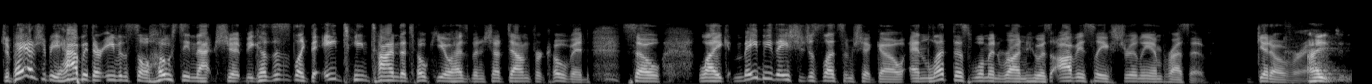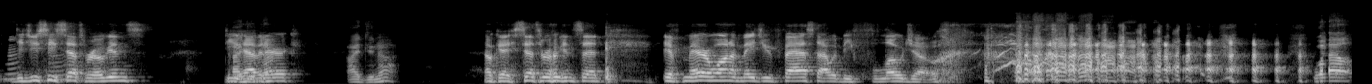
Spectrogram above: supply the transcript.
Japan should be happy they're even still hosting that shit because this is like the 18th time that Tokyo has been shut down for COVID. So, like, maybe they should just let some shit go and let this woman run, who is obviously extremely impressive. Get over it. I mm-hmm. did you see Seth Rogen's? Do you I have did it, not. Eric? I do not. Okay, Seth Rogen said, "If marijuana made you fast, I would be FloJo." Well,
